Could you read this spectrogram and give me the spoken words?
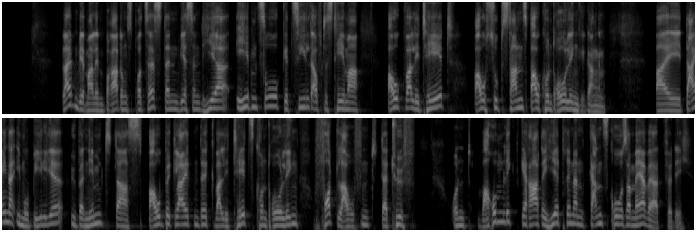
Bleiben wir mal im Beratungsprozess, denn wir sind hier ebenso gezielt auf das Thema Bauqualität, Bausubstanz, Baucontrolling gegangen. Bei deiner Immobilie übernimmt das baubegleitende Qualitätscontrolling fortlaufend der TÜV. Und warum liegt gerade hier drin ein ganz großer Mehrwert für dich?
